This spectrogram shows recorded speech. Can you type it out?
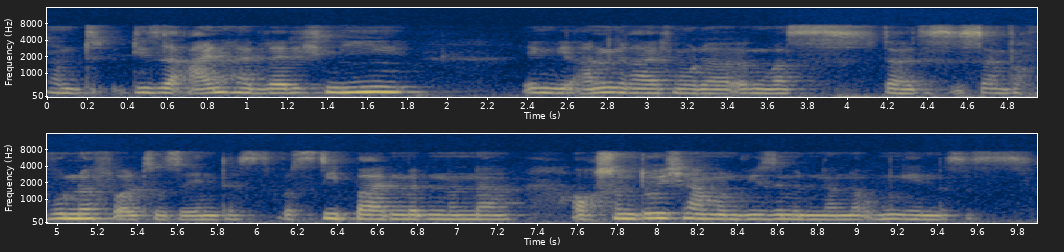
und diese Einheit werde ich nie irgendwie angreifen oder irgendwas. Das ist einfach wundervoll zu sehen, das, was die beiden miteinander auch schon durch haben und wie sie miteinander umgehen. Das ist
